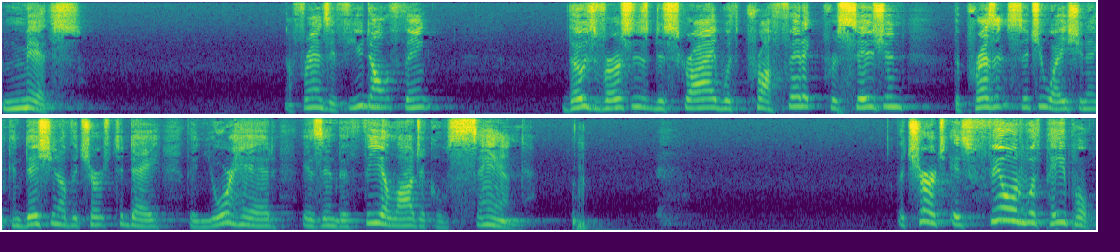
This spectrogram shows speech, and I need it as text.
myths. Now, friends, if you don't think those verses describe with prophetic precision the present situation and condition of the church today, then your head is in the theological sand. The church is filled with people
